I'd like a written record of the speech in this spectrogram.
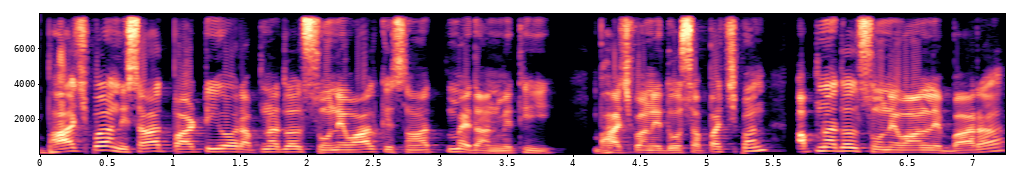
भाजपा, निषाद पार्टी और अपना दल सोनेवाल के साथ मैदान में थी। भाजपा ने 255, अपना दल सोनेवाल ने 12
